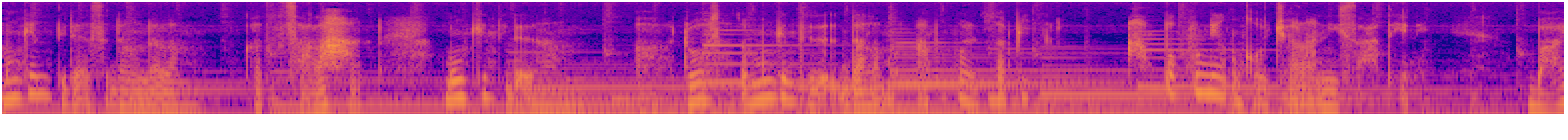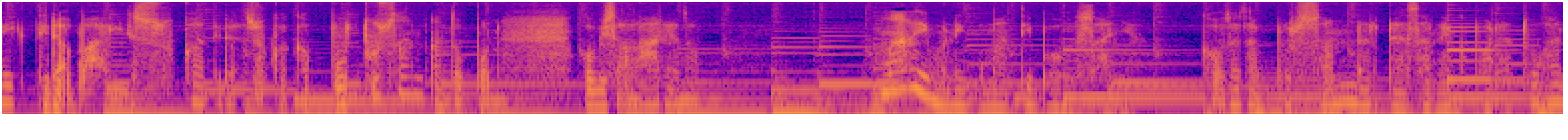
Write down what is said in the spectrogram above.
mungkin tidak sedang dalam kesalahan mungkin tidak dalam uh, dosa atau mungkin tidak dalam apa pun tapi apa pun yang engkau jalani saat ini baik tidak baik suka tidak suka keputusan ataupun kau bisa lari atau mari menikmati bahwasanya kau tetap bersandar dasarnya kepada Tuhan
